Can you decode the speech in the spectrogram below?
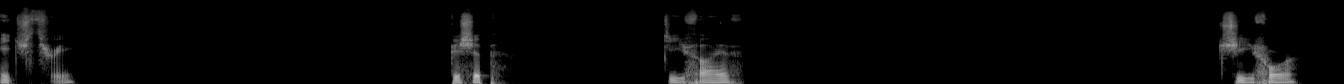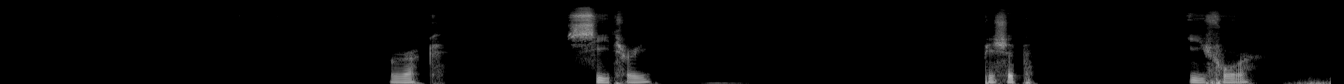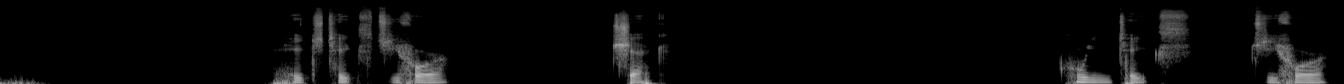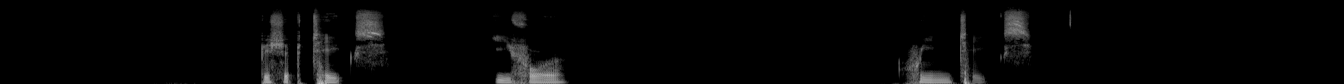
h3 bishop d5 g4 rook c3 bishop e4 h takes g4 check. Queen takes g4 bishop takes e4 queen takes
